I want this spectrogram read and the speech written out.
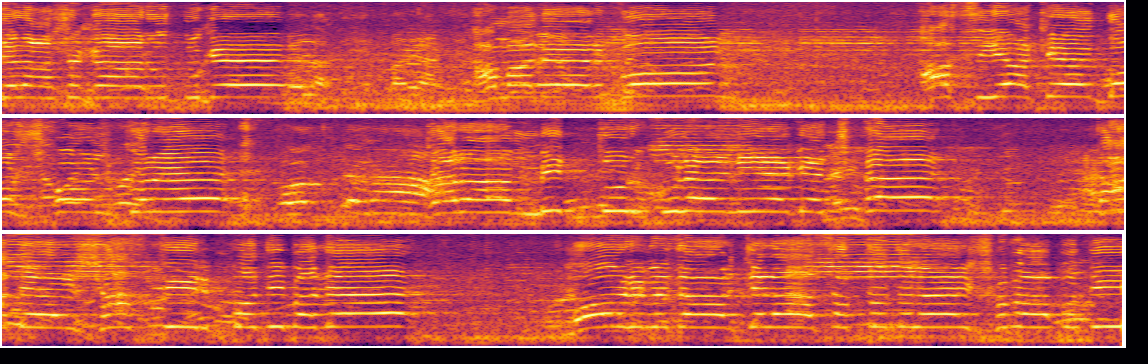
জেলা শাখার উদ্যোগে আমাদের বোন আসিয়াকে দর্শন করে যারা মৃত্যুর কুলে নিয়ে গেছে, তাদের শাস্তির প্রতিবাদে মৌলভীবাজার জেলা ছাত্রদলের সভাপতি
